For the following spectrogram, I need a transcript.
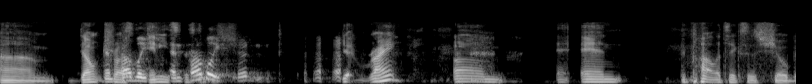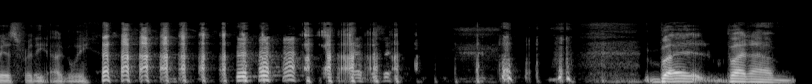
um, don't And trust probably any and system. probably shouldn't. Yeah, right? Um, and politics is showbiz for the ugly. That was it. but but um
